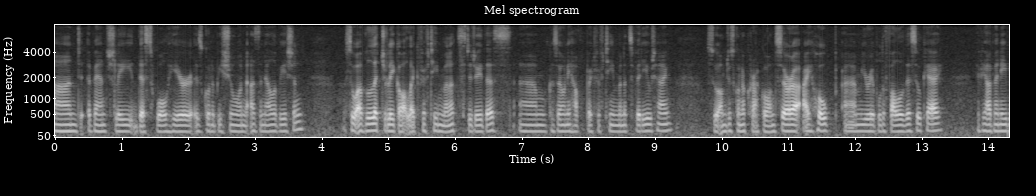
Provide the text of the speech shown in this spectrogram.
and eventually this wall here is going to be shown as an elevation. So I've literally got like 15 minutes to do this because um, I only have about 15 minutes video time. So I'm just going to crack on. Sarah, I hope um, you're able to follow this okay. If you have any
